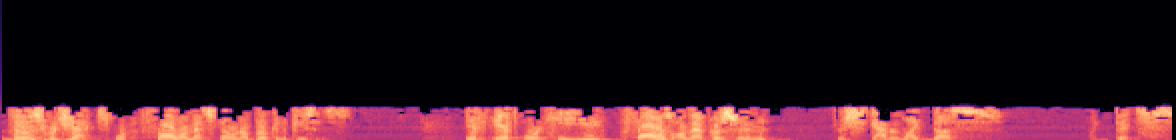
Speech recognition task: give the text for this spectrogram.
Those who reject or fall on that stone are broken to pieces. If it or he falls on that person, they're scattered like dust, like bits.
